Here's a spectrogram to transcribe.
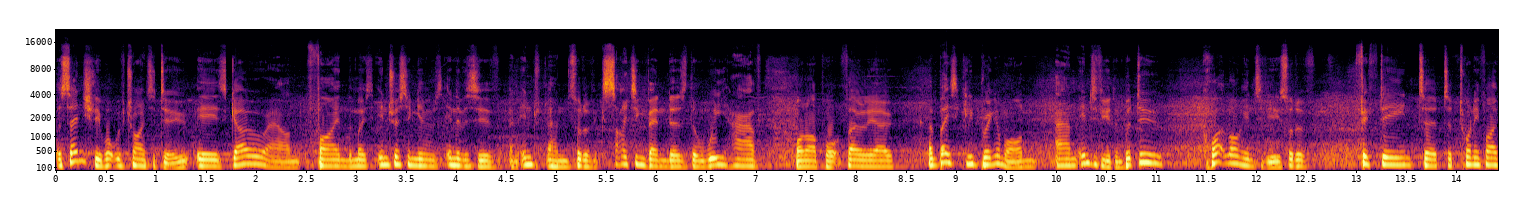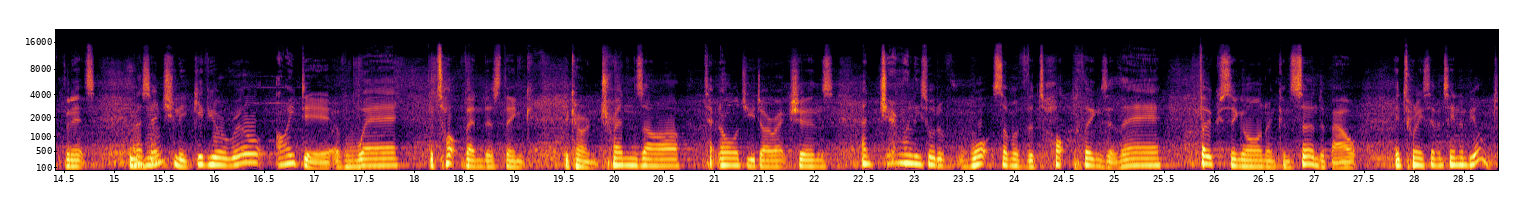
essentially, what we've tried to do is go around, find the most interesting, inno- innovative, and, int- and sort of exciting vendors that we have on our portfolio, and basically bring them on and interview them. But do quite long interviews, sort of 15 to, to 25 minutes, and mm-hmm. essentially give you a real idea of where the top vendors think the current trends are, technology directions, and generally sort of what some of the top things that they're focusing on and concerned about in 2017 and beyond.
